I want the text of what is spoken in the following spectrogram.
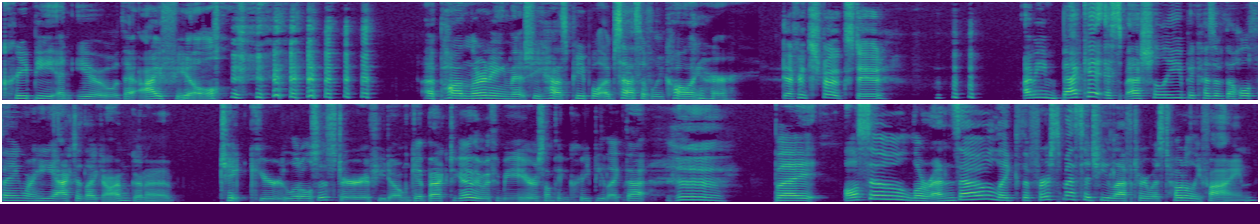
creepy and ew that I feel upon learning that she has people obsessively calling her. Different strokes, dude. I mean, Beckett, especially because of the whole thing where he acted like, I'm gonna take your little sister if you don't get back together with me, or something creepy like that. But also, Lorenzo, like, the first message he left her was totally fine.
